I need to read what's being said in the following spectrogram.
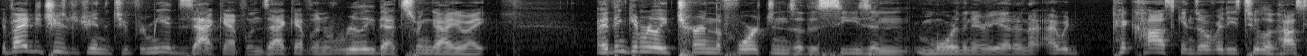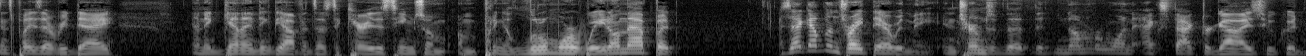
if I had to choose between the two, for me, it's Zach Eflin. Zach Eflin, really that swing guy who I, I think can really turn the fortunes of the season more than Arrieta. And I, I would pick Hoskins over these two. Look, Hoskins plays every day. And again, I think the offense has to carry this team, so I'm, I'm putting a little more weight on that. But Zach Eflin's right there with me in terms of the, the number one X factor guys who could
